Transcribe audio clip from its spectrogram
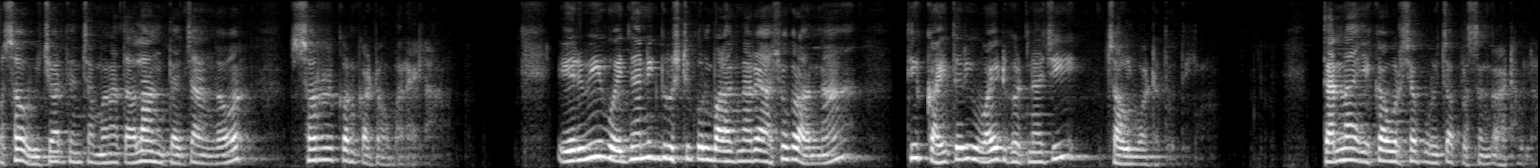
असा विचार त्यांच्या मनात आला आणि त्यांच्या अंगावर सर्रकण काटा उभा राहिला. एरवी वैज्ञानिक दृष्टिकोन बाळगणाऱ्या अशोकरावांना ती काहीतरी वाईट घटनाची चाहूल वाटत होती. त्यांना एका वर्षापूर्वीचा प्रसंग आठवला.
